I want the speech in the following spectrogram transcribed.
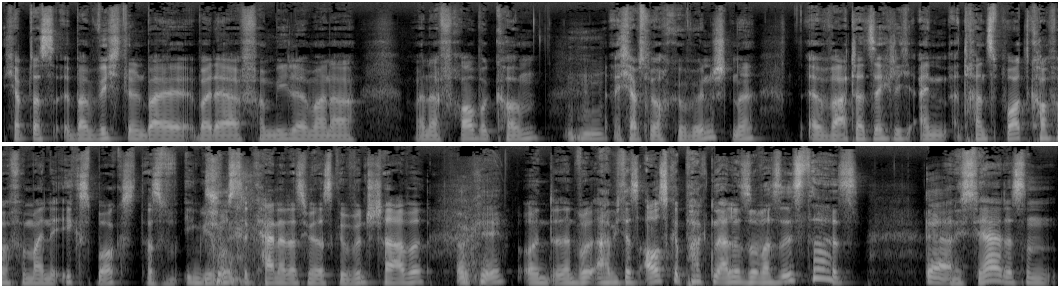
ich habe das beim Wichteln bei, bei der Familie meiner, meiner Frau bekommen. Mhm. Ich habe es mir auch gewünscht, ne? Äh, war tatsächlich ein Transportkoffer für meine Xbox. Das irgendwie wusste keiner, dass ich mir das gewünscht habe. Okay. Und dann habe ich das ausgepackt und alle so, was ist das? Ja. Und ich so, ja, das ist ein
